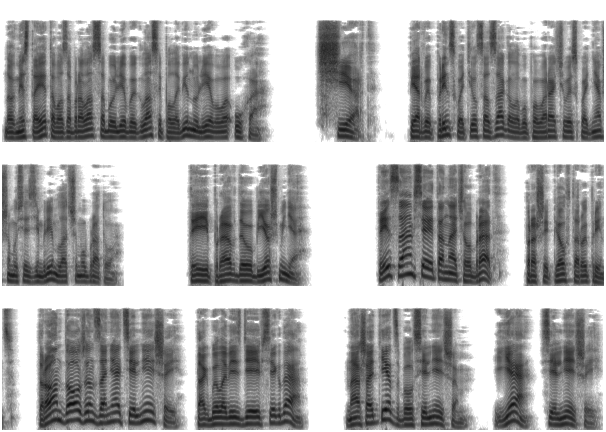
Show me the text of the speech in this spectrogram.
но вместо этого забрала с собой левый глаз и половину левого уха. Черт! Первый принц схватился за голову, поворачиваясь к поднявшемуся с земли младшему брату. Ты правда убьешь меня? Ты сам все это начал, брат, прошипел второй принц. Трон должен занять сильнейший. Так было везде и всегда. Наш отец был сильнейшим. Я сильнейший.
